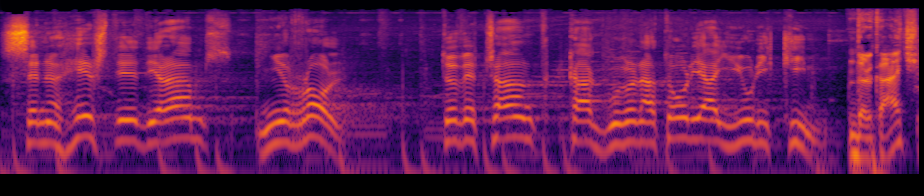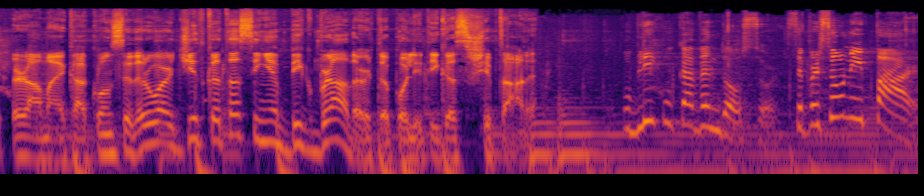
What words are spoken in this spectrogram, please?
se në heshtjen e Edi Ramës një rol të veçantë ka guvernatorja Yuri Kim. Ndërkaq, Rama e ka konsideruar gjithë këtë si një Big Brother të politikës shqiptare. Publiku ka vendosur se personi i parë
